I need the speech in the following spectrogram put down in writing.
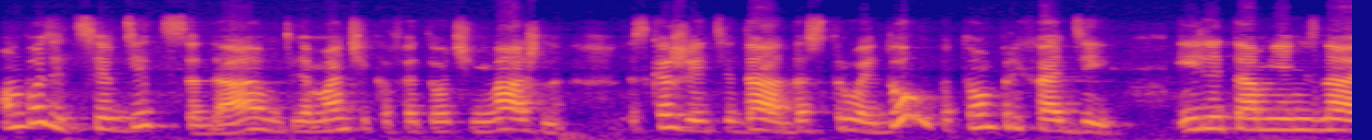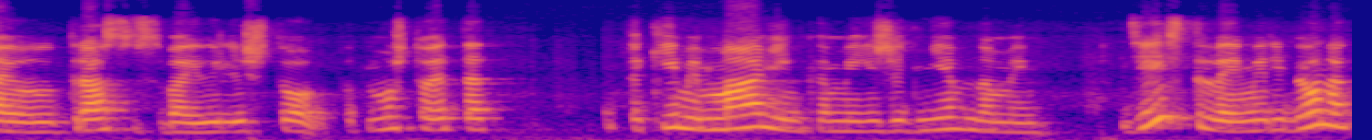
Он будет сердиться, да, для мальчиков это очень важно. Скажите, да, дострой дом, потом приходи или там, я не знаю, трассу свою или что. Потому что это такими маленькими ежедневными действиями ребенок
